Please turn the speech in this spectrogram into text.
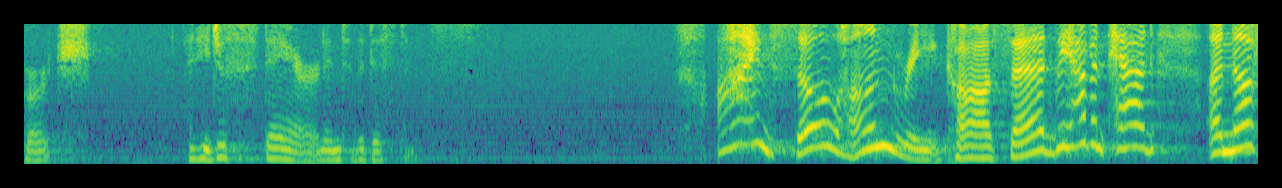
Perch, and he just stared into the distance. I'm so hungry, Caw said. We haven't had enough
